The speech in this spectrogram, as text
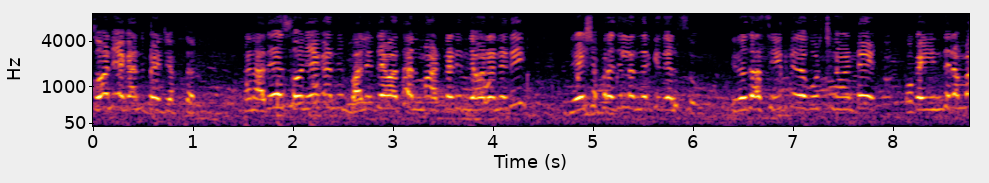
సోనియా గాంధీ పేరు చెప్తారు. కానీ అదే సోనియా గాంధీ బలిదేవత అని మాట్లాడింది ఎవరనేది దేశ ప్రజలందరికీ తెలుసు. ఈరోజు ఆ సీట్ మీద కూర్చున్నామంటే ఒక ఇందిరమ్మ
